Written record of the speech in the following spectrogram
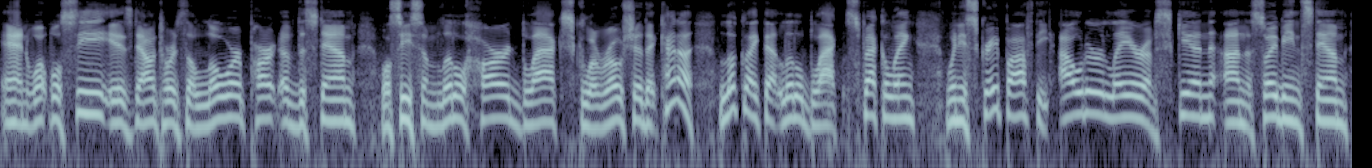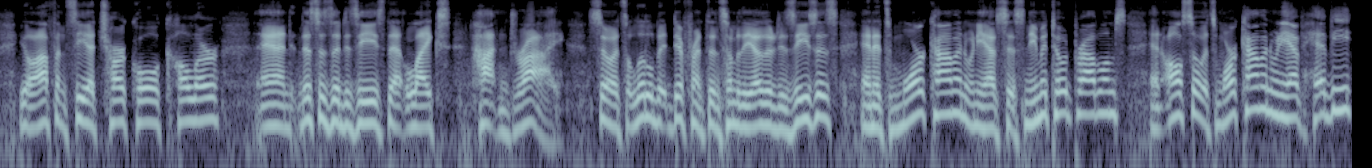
And what we'll see is down towards the lower part of the stem, we'll see some little hard black sclerotia that kind of look like that little black speckling. When you scrape off the outer layer of skin on the soybean stem, you'll often see a charcoal color. And this is a disease that likes hot and dry. So it's a little bit different than some of the other diseases. And it's more common when you have cyst nematode problems. And also it's more common when you have heavy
